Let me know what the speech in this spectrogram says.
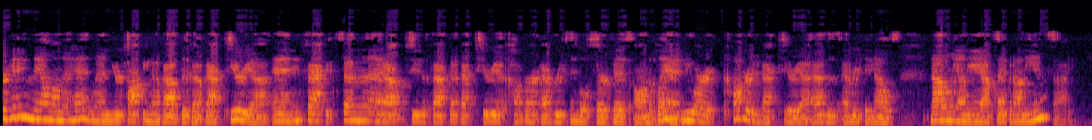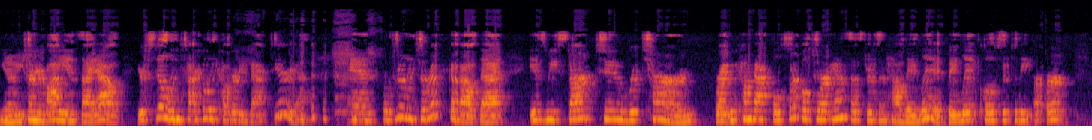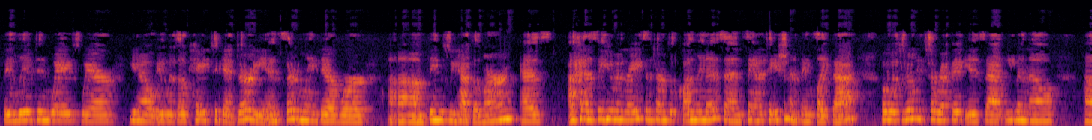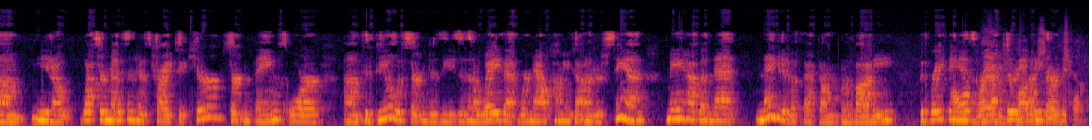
You're hitting the nail on the head when you're talking about the gut bacteria, and in fact, extend that out to the fact that bacteria cover every single surface on the planet. You are covered in bacteria, as is everything else, not only on the outside but on the inside. You know, you turn your body inside out, you're still entirely covered in bacteria. and what's really terrific about that is we start to return, right? We come back full circle to our ancestors and how they lived. They lived closer to the earth. They lived in ways where, you know, it was okay to get dirty. And certainly there were um, things we had to learn as, as the human race in terms of cleanliness and sanitation and things like that. But what's really terrific is that even though, um, you know, Western medicine has tried to cure certain things or um, to deal with certain diseases in a way that we're now coming to understand may have a net negative effect on the body. The great thing Our is our brand of bacteria buddies democracy are is hard.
